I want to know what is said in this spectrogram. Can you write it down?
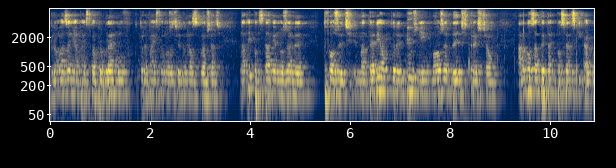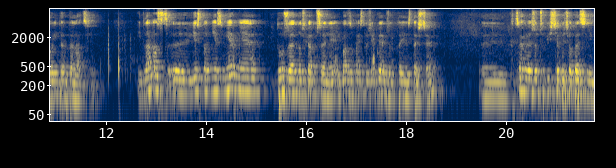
gromadzenia państwa problemów, które państwo możecie do nas zgłaszać. Na tej podstawie możemy tworzyć materiał, który później może być treścią albo zapytań poselskich, albo interpelacji. I dla nas jest to niezmiernie duże doświadczenie i bardzo Państwu dziękujemy, że tutaj jesteście. Y, Chcemy rzeczywiście być obecni y,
